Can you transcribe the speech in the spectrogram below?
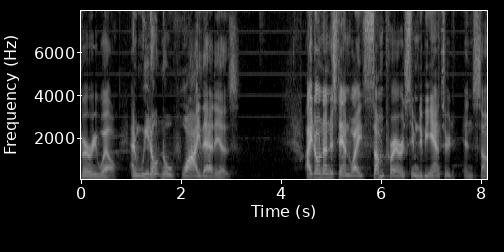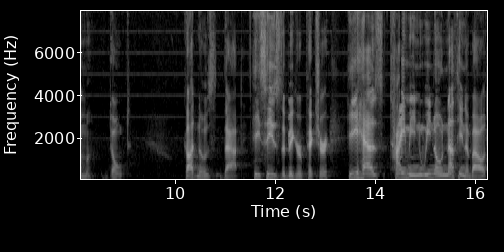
very well. And we don't know why that is. I don't understand why some prayers seem to be answered and some don't. God knows that. He sees the bigger picture. He has timing we know nothing about,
